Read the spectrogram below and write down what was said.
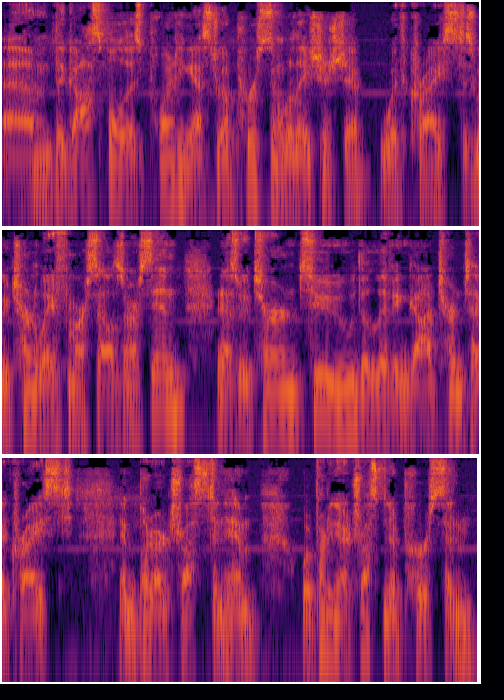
Um, the gospel is pointing us to a personal relationship with Christ as we turn away from ourselves and our sin. And as we turn to the living God, turn to Christ and put our trust in him, we're putting our trust in a person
